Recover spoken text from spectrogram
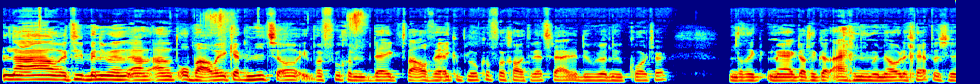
Nou, het- ik ben nu aan, aan, het opbouwen. Ik heb niet zo. Wat vroeger deed ik 12 weken blokken voor grote wedstrijden. Doen we dat nu korter. Omdat ik merk dat ik dat eigenlijk niet meer nodig heb. Dus eh,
